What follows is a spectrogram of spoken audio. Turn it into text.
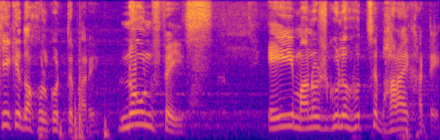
কে কে দখল করতে পারে। নোন ফেস এই মানুষগুলো হচ্ছে ভাড়ায় খাটে।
